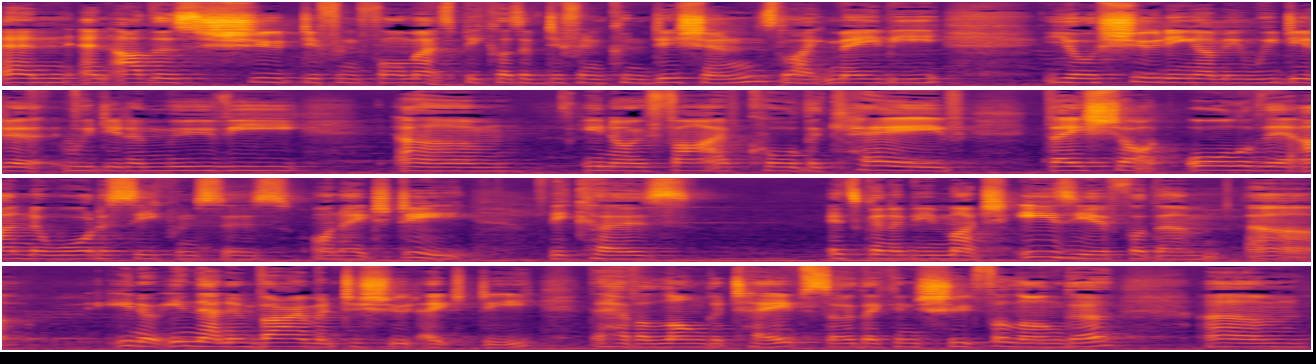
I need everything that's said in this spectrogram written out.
And, and others shoot different formats because of different conditions, like maybe you're shooting. I mean, we did a we did a movie um, in 05 called The Cave. They shot all of their underwater sequences on HD because it's going to be much easier for them. Uh, you know, in that environment to shoot HD, they have a longer tape, so they can shoot for longer. Um,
